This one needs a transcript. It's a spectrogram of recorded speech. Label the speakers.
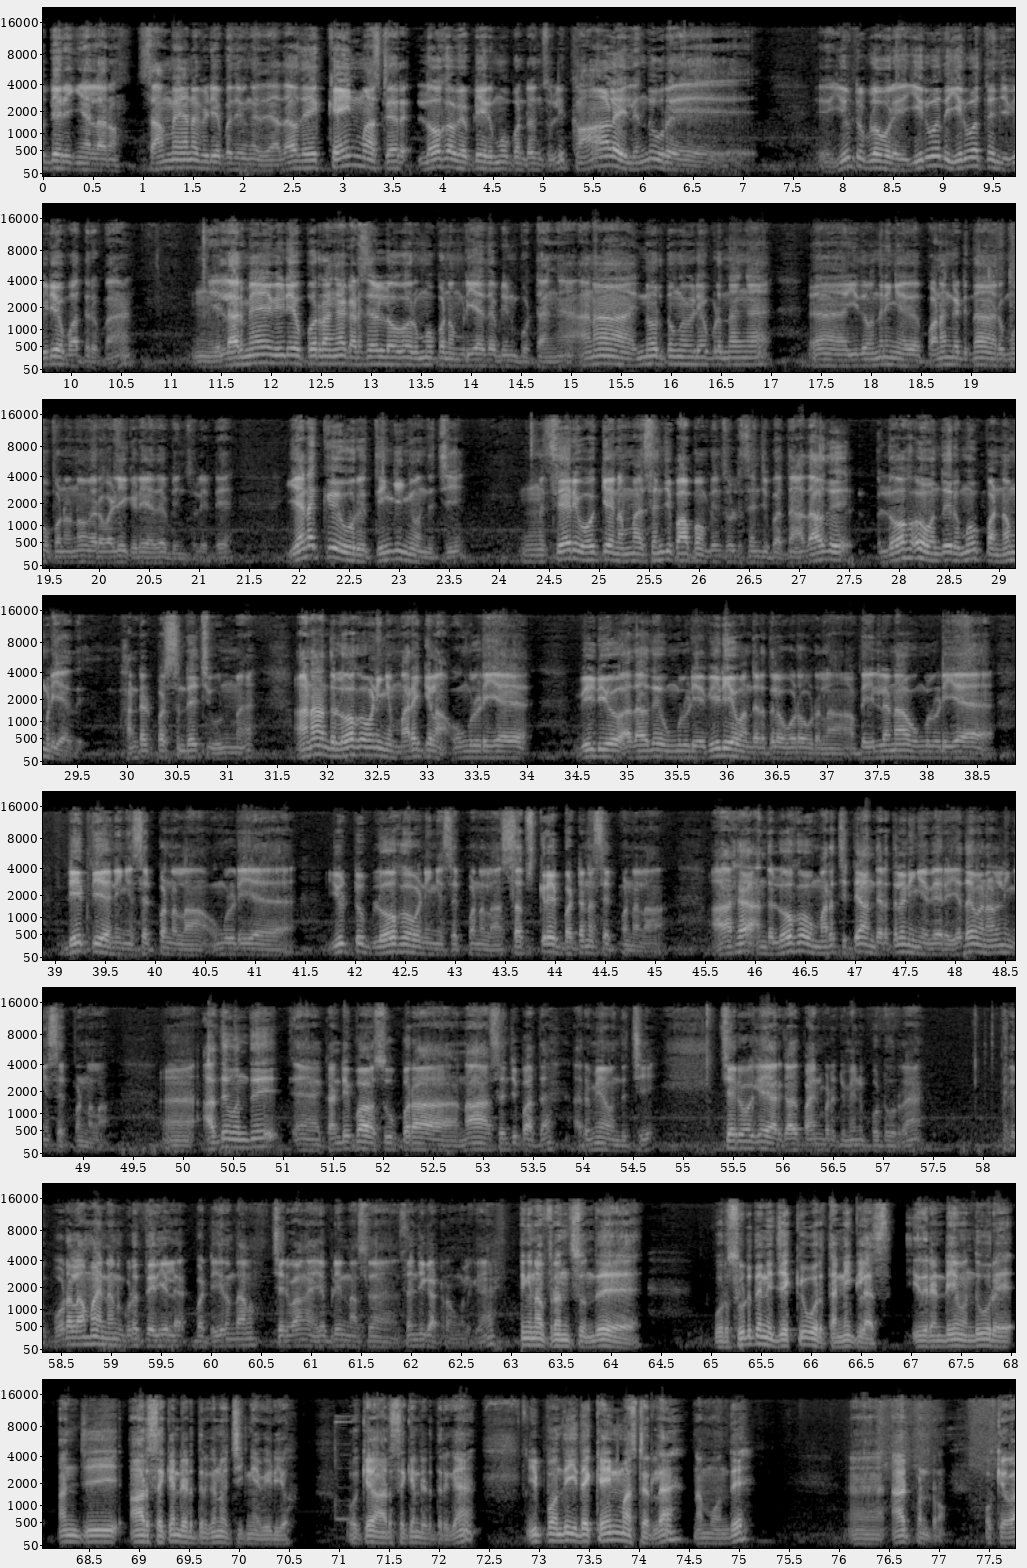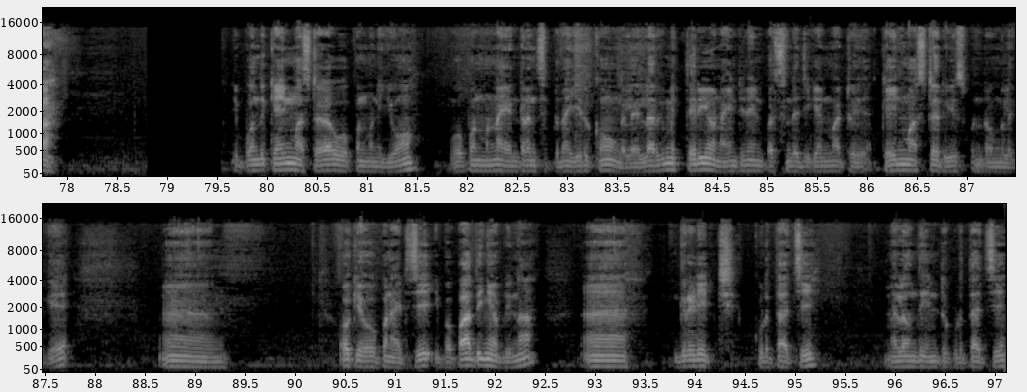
Speaker 1: எப்படி இருக்கீங்க எல்லாரும்? செம்மையான வீடியோ பதிவுங்க இது அதாவது கெயின் மாஸ்டர் லோகோவை எப்படி ரிமூவ் பண்ணுறதுன்னு சொல்லி காலையிலேருந்து ஒரு யூடியூப்பில் ஒரு இருபது இருபத்தஞ்சி வீடியோ பார்த்துருப்பேன். எல்லாருமே வீடியோ போடுறாங்க. கடைசியில் லோகோ ரிமூவ் பண்ண முடியாது அப்படின்னு போட்டாங்க. ஆனால் இன்னொருத்தவங்க வீடியோ போட்டிருந்தாங்க. இதை வந்து நீங்கள் பணம் கட்டி தான் ரிமூவ் பண்ணணும். வேறு வழி கிடையாது அப்படின்னு சொல்லிட்டு. எனக்கு ஒரு திங்கிங் வந்துச்சு. சரி ஓகே நம்ம செஞ்சு பார்ப்போம் அப்படின்னு சொல்லிட்டு செஞ்சு பார்த்தேன். அதாவது லோகோ வந்து ரிமூவ் பண்ண முடியாது. ஹண்ட்ரட் பர்சன்டேஜ் உண்மை. ஆனால் அந்த லோகோவை நீங்கள் மறைக்கலாம். உங்களுடைய வீடியோ அதாவது உங்களுடைய வீடியோ அந்த இடத்துல ஓட விடலாம். அப்படி இல்லைன்னா உங்களுடைய டிபியை நீங்கள் செட் பண்ணலாம். உங்களுடைய யூடியூப் லோகோவை நீங்கள் செட் பண்ணலாம். சப்ஸ்கிரைப் பட்டனை செட் பண்ணலாம். ஆக அந்த லோகோவை மறைச்சிட்டு அந்த இடத்துல நீங்கள் வேறு எதை வேணாலும் நீங்கள் செட் பண்ணலாம். அது வந்து கண்டிப்பாக சூப்பராக நான் செஞ்சு பார்த்தேன். அருமையாக வந்துச்சு. சரி ஓகே யாருக்காவது பயன்படுத்துமேனு போட்டு விட்றேன். இது போடலாமா என்னன்னு கூட தெரியல. பட் இருந்தாலும் சரி வாங்க எப்படின்னு நான் செ- செஞ்சு காட்டுறேன் உங்களுக்கு. பார்த்தீங்கன்னா ஃப்ரெண்ட்ஸ் வந்து ஒரு சுடு தண்ணி ஜெக்கு ஒரு தண்ணி கிளாஸ் இது ரெண்டையும் வந்து ஒரு அஞ்சு ஆறு செகண்ட் எடுத்திருக்கேன்னு வச்சுக்கோங்க வீடியோ ஓகே ஆறு செகண்ட் எடுத்திருக்கேன். இப்போ வந்து இதை கெயின் மாஸ்டரில் நம்ம வந்து ஆட் பண்ணுறோம் ஓகேவா இப்போ வந்து கெயின் மாஸ்டரை ஓப்பன் பண்ணிக்குவோம். ஓப்பன் பண்ணால் என்ட்ரன்ஸ் இப்படி தான் இருக்கும். உங்களை எல்லாருக்குமே தெரியும். Ninety nine percentage gain master gain master use பண்ணுறவங்களுக்கு ஓகே ஓப்பன் ஆகிடுச்சி இப்போ பார்த்தீங்க அப்படின்னா கிரெடிட் கொடுத்தாச்சு. மேலே வந்து இன்ட்டு கொடுத்தாச்சு.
